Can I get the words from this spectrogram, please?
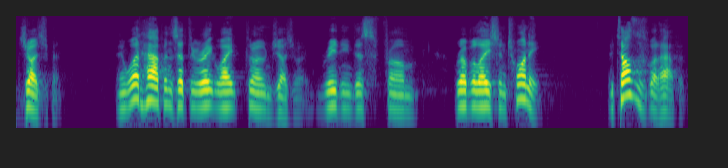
Judgment. And what happens at the Great White Throne Judgment? Reading this from Revelation 20. It tells us what happens.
